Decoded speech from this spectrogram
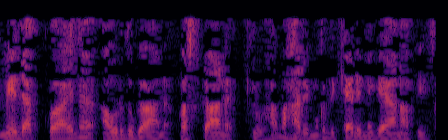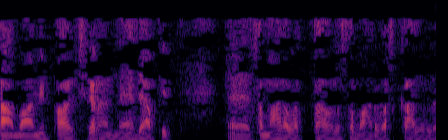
මේ දක්වා එන අවුරුදු ගාන වස් ගාන කිව්වම හරි මොකද කැඩෙන ගාන අපි සාමාන්‍යයෙන් පාවිච්චි කරන්නේ නෑ දැන් අපිත් සමහර අවස්ථාවල සමහර වස් කාලවල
